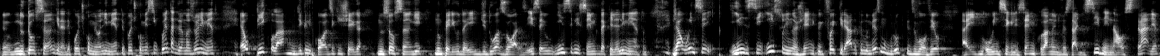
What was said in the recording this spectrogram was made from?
no teu sangue, né? Depois de comer um alimento, depois de comer 50 gramas de um alimento, é o pico lá de glicose que chega no seu sangue num período aí de duas horas. Esse é o índice glicêmico daquele alimento. Já o índice, índice insulinogênico, que foi criado pelo mesmo grupo que desenvolveu aí o índice glicêmico lá na Universidade de Sydney, na Austrália.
